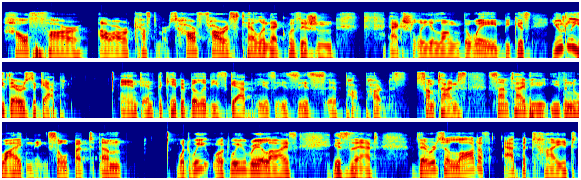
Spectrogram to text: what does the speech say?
how far are our customers, how far is talent acquisition actually along the way, because usually there is a gap and and the capabilities gap is is is part, part sometimes sometimes even widening. So, but um, what we what we realize is that there is a lot of appetite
